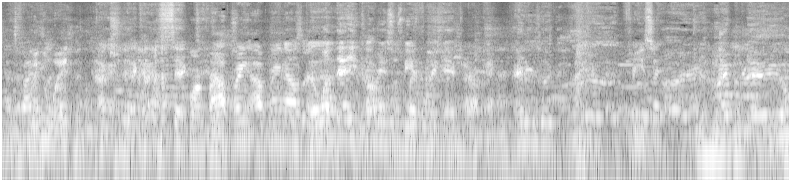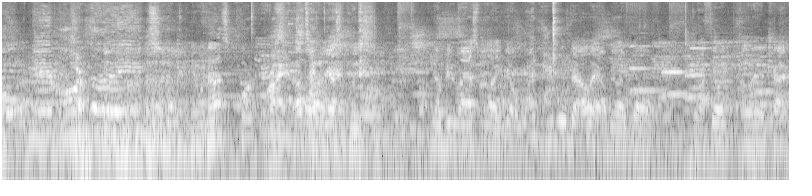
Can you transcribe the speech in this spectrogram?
That's We can wait. Actually, that guy's sick. Pork I'll bring, I'll bring out. The one day he called me, he's supposed to play the big game. Okay. And he's like, for you, sir? I play your game all night. Anyone else? Pork? Ryan. I'll take yes, please. No, people ask me, like, yo, why did you move to LA? I'll be like, well, I feel like LA attracts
